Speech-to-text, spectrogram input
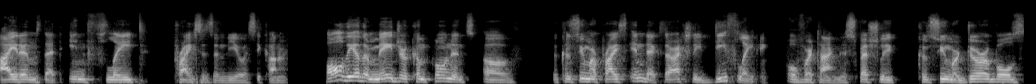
items that inflate prices in the US economy. All the other major components of the consumer price index are actually deflating over time, especially consumer durables,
